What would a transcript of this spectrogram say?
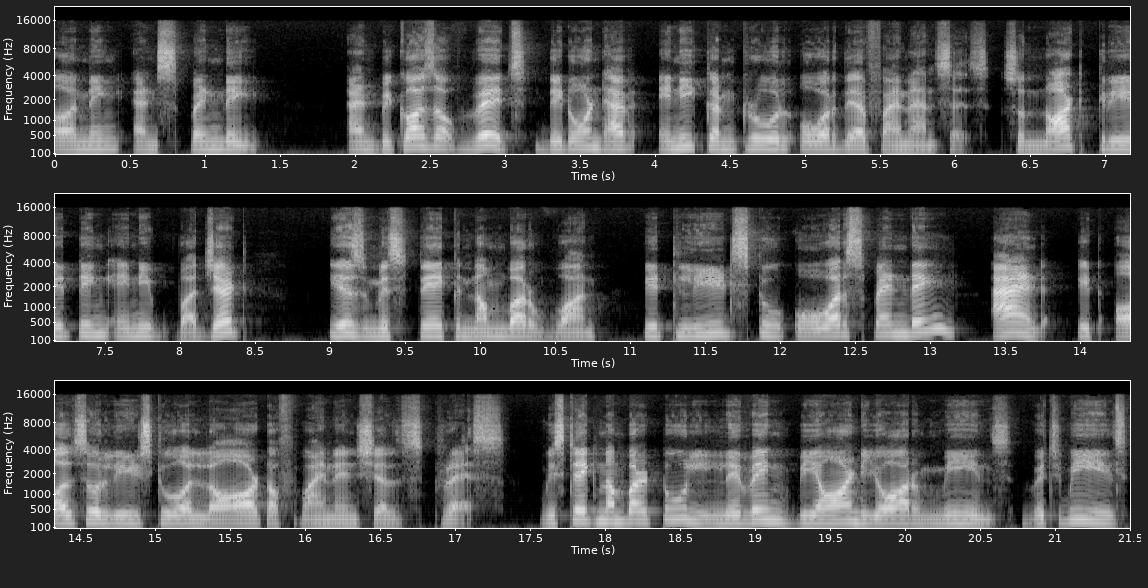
earning and spending. And because of which they don't have any control over their finances. So not creating any budget is mistake number one. It leads to overspending and it also leads to a lot of financial stress. Mistake number two, living beyond your means, which means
